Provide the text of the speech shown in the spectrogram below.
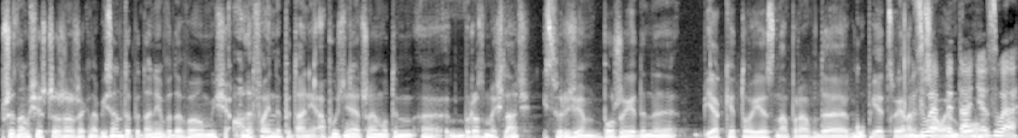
przyznam się szczerze, że jak napisałem to pytanie, wydawało mi się, ale fajne pytanie. A później zacząłem o tym e, rozmyślać i stwierdziłem, Boże, jedyny, jakie to jest naprawdę głupie, co ja napisałem. Złe pytanie, bo... złe.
